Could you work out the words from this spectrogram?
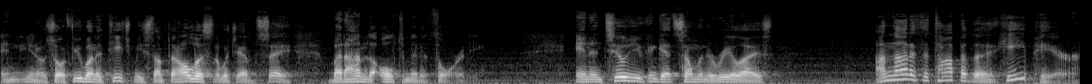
And, you know, so if you want to teach me something, I'll listen to what you have to say, but I'm the ultimate authority. And until you can get someone to realize, I'm not at the top of the heap here.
